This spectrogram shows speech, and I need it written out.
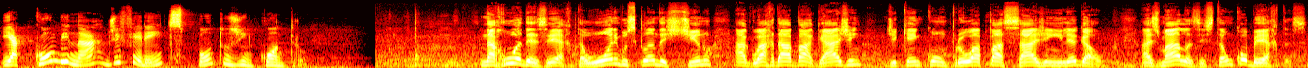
e a combinar diferentes pontos de encontro. Na rua deserta, o ônibus clandestino aguarda a bagagem de quem comprou a passagem ilegal. As malas estão cobertas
